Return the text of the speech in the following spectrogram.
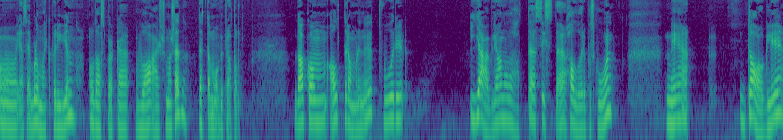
Og jeg ser blåmerke på ryggen, og da spurte jeg hva er det som har skjedd, dette må vi prate om. Da kom alt ramlende ut, hvor jævlig han hadde hatt det siste halvåret på skolen. Med daglige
